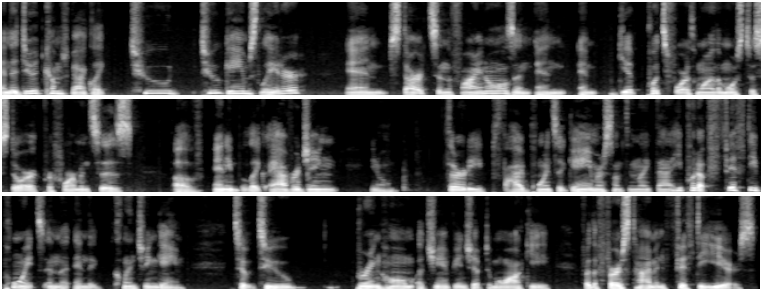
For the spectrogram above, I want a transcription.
And the dude comes back like two two games later and starts in the finals and and and get puts forth one of the most historic performances of any like averaging you know 35 points a game or something like that. He put up 50 points in the in the clinching game to to bring home a championship to Milwaukee for the first time in 50 years.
